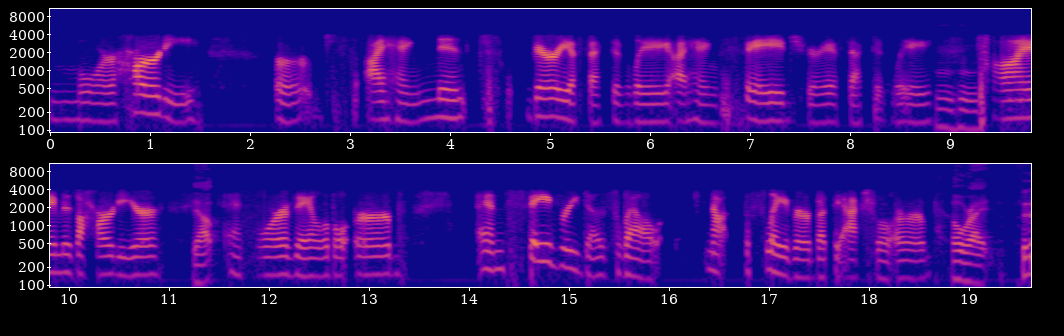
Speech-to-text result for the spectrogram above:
more hardy herbs. I hang mint very effectively. I hang sage very effectively. hmm Thyme is a hardier Yep. and more available herb. And savory does well. Not the flavor, but the actual herb. Oh, right.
